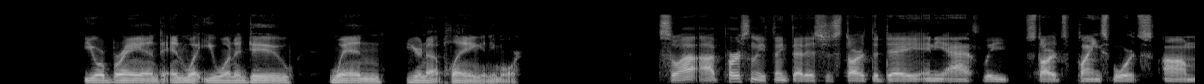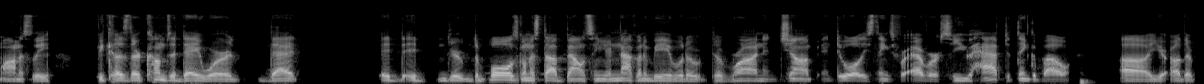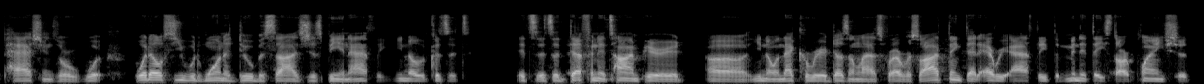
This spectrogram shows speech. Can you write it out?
your brand and what you want to do when you're not playing anymore? So I, I, personally think that it should start the day any athlete starts playing sports. Um, honestly, because there comes a day where that it it your the ball is going to stop bouncing. You're not going to be able to to run and jump and do all these things forever. So you have to think about uh, your other passions or what what else you would want to do besides just being an athlete. You know, because it's it's it's a definite time period. Uh, you know, and that career doesn't last forever. So I think that every athlete, the minute they start playing, should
